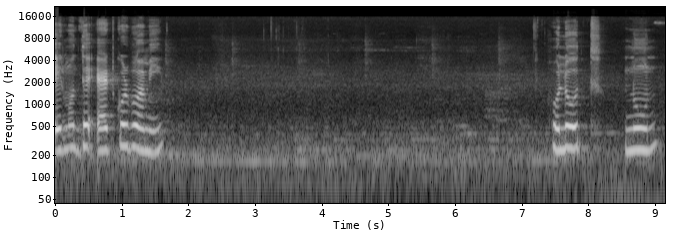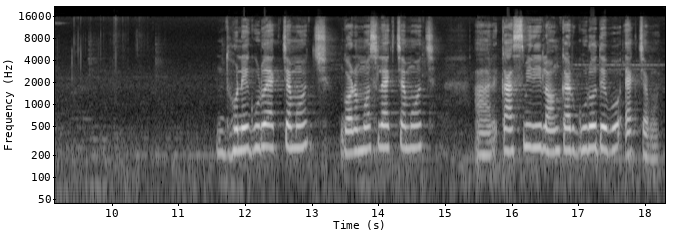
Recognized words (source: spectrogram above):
এর মধ্যে অ্যাড করব আমি হলুদ, নুন, ধনে গুঁড়ো এক চামচ, গরম মশলা এক চামচ, আর কাশ্মীরি লঙ্কার গুঁড়ো দেব এক চামচ।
